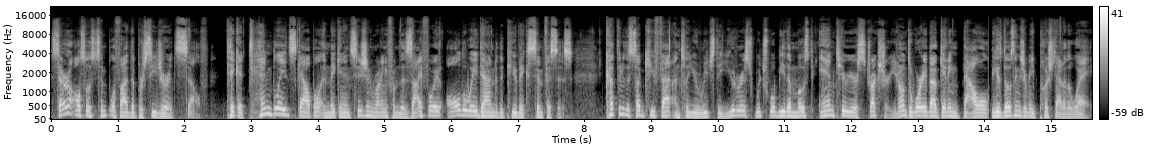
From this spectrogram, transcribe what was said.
Sarah also simplified the procedure itself. Take a 10 blade scalpel and make an incision running from the xiphoid all the way down to the pubic symphysis. Cut through the subq fat until you reach the uterus, which will be the most anterior structure. You don't have to worry about getting bowel because those things are going to be pushed out of the way.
